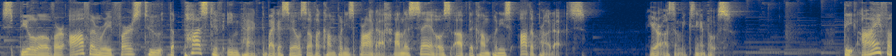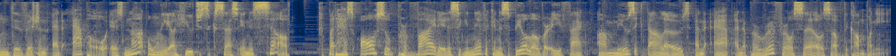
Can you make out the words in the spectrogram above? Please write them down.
spillover often refers to the positive impact by the sales of a company's product on the sales of the company's other products. Here are some examples. The iPhone division at Apple is not only a huge success in itself, but has also provided a significant spillover effect on music downloads and app and peripheral sales of the company.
